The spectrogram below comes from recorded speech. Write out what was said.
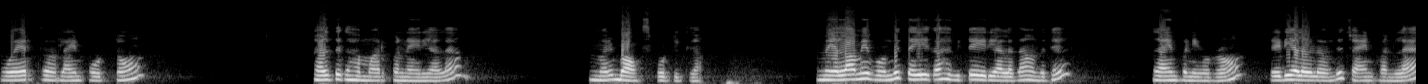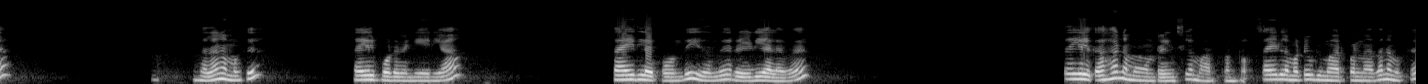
உயரத்தில் ஒரு லைன் போட்டோம். கழுத்துக்காக மார்க் பண்ண ஏரியாவில் இந்த மாதிரி பாக்ஸ் போட்டிக்கலாம். நம்ம எல்லாமே இப்போ வந்து தையலுக்காக விட்ட ஏரியாவில் தான் வந்துட்டு ஜாயின் பண்ணி விட்றோம். ரெடி அளவில் வந்து ஜாயின் பண்ணல. இதெல்லாம் நமக்கு தையல் போட வேண்டிய ஏரியா சைடில் இப்போ வந்து இது வந்து ரெடி அளவு. தையலுக்காக நம்ம ஒன்றரை இன்ச்சில் மார்க் பண்ணுறோம் சைடில் மட்டும் இப்படி மார்க் பண்ணால் தான் நமக்கு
